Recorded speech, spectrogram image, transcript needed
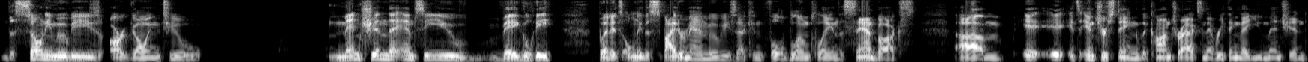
the Sony movies are going to mention the MCU vaguely, but it's only the Spider-Man movies that can full-blown play in the sandbox. Um, it, it, it's interesting the contracts and everything that you mentioned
